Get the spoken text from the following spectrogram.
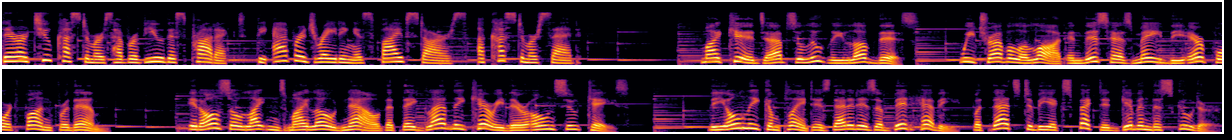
There are two customers have reviewed this product, the average rating is 5 stars, a customer said. My kids absolutely love this. We travel a lot and this has made the airport fun for them. It also lightens my load now that they gladly carry their own suitcase. The only complaint is that it is a bit heavy, but that's to be expected given the scooter.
